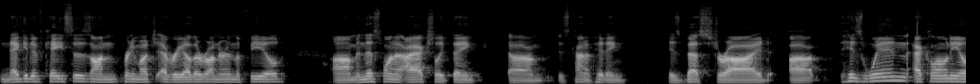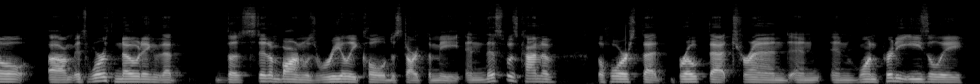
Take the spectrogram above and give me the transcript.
negative cases on pretty much every other runner in the field. Um, and this one, I actually think um, is kind of hitting his best stride. Uh, his win at Colonial, um, it's worth noting that the Stidham barn was really cold to start the meet, and this was kind of the horse that broke that trend and and won pretty easily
